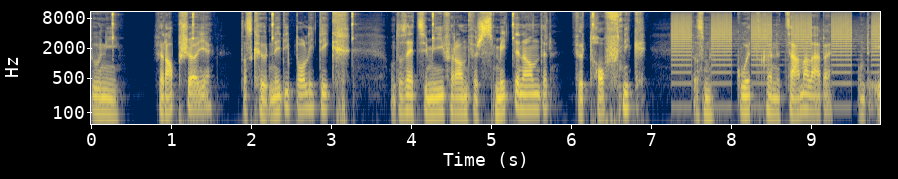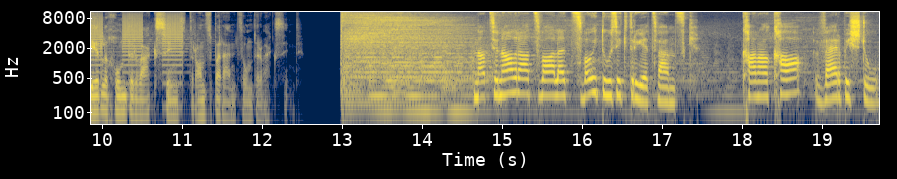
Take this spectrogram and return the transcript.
ich verabscheuen. Das gehört nicht in die Politik. Und da setze ich mich vor allem fürs Miteinander, für die Hoffnung, dass wir gut zusammenleben können und ehrlich unterwegs sind, transparent unterwegs sind. Nationalratswahlen 2023. Kanal K, wer bist du?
